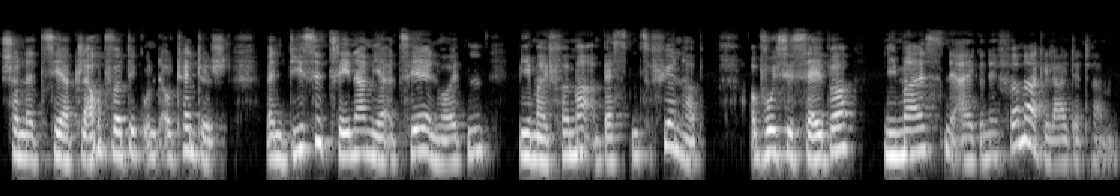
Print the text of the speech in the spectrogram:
schon nicht sehr glaubwürdig und authentisch, wenn diese Trainer mir erzählen wollten, wie meine Firma am besten zu führen habe, obwohl sie selber niemals eine eigene Firma geleitet haben.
